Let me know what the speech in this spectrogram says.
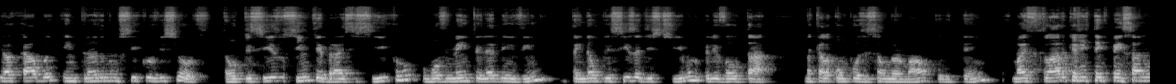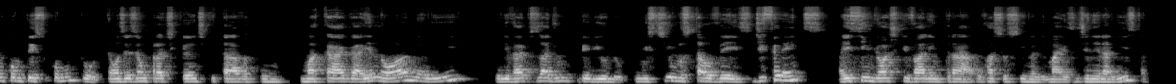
e eu acabo entrando num ciclo vicioso. Então eu preciso sim quebrar esse ciclo. O movimento ele é bem-vindo, o tendão precisa de estímulo para ele voltar naquela composição normal que ele tem, mas claro que a gente tem que pensar num contexto como um todo. Então às vezes é um praticante que estava com uma carga enorme ali, ele vai precisar de um período com estímulos talvez diferentes. Aí sim eu acho que vale entrar o raciocínio ali mais generalista,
